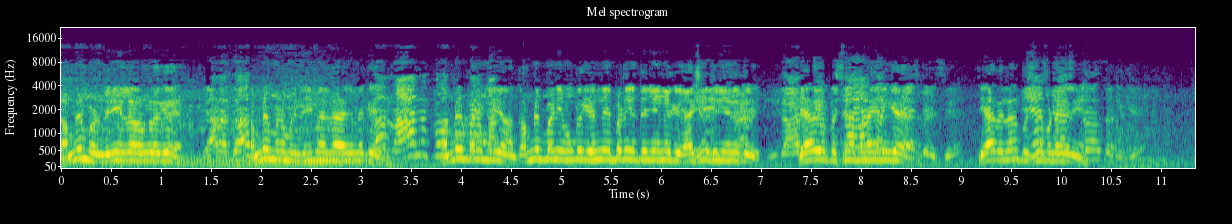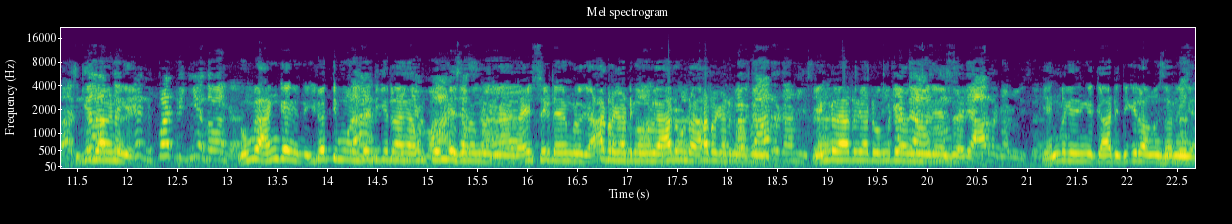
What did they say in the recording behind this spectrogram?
கம்ப்ளைண்ட் பண்ண தெரியல உங்களுக்கு. கம்ப்ளைண்ட் பண்ண முடியும் தெரியுமா இல்ல எனக்கு. கம்ப்ளைண்ட் பண்ண முடியும். கம்ப்ளைண்ட் பண்ணி உங்களுக்கு என்ன பண்ணி தெரியும் எனக்கு? ஆக்சுவலி தெரியும் எனக்கு. இந்த தேவையில்ல அறிக்கை பிரச்சனை பண்ணாங்க நீங்க. தேவையில்லாம பிரச்சனை பண்ணாங்க டிக்கெட் வாங்குனீங்க. உங்க அங்க இருபத்தி மூணு டிக்கெட் வாங்க. அப்படி போக சார் உங்களுக்கு ரைட் சைடு உங்களுக்கு ஆர்டர் காட்டுங்க. உங்களுக்கு ஆர்டர் உண்டு ஆர்டர் காட்டுங்க. எங்க ஆர்டர் காட்டு உங்களுக்கு சார். எங்களுக்கு நீங்க காட்டு டிக்கெட் வாங்க சார் நீங்க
